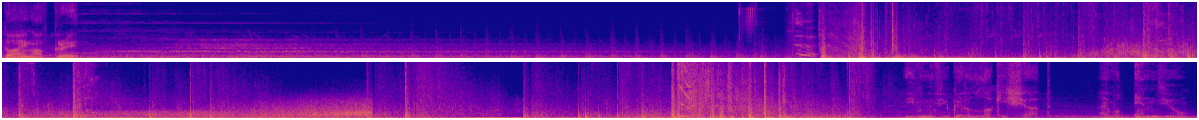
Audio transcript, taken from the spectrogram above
Going off grid. Even if you get a lucky shot, I will end you.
